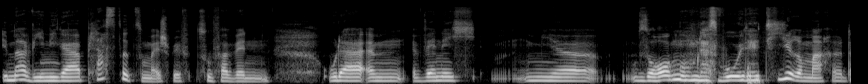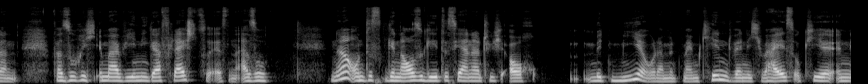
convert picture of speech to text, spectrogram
immer weniger Plaste zum Beispiel zu verwenden. Oder ähm, wenn ich mir Sorgen um das Wohl der Tiere mache, dann versuche ich immer weniger Fleisch zu essen. Also, ne, und das, genauso geht es ja natürlich auch mit mir oder mit meinem Kind, wenn ich weiß, okay, in,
